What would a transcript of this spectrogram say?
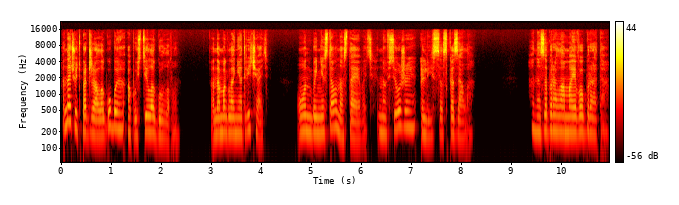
Она чуть поджала губы, опустила голову. Она могла не отвечать. Он бы не стал настаивать, но все же Лиса сказала. Она забрала моего брата.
